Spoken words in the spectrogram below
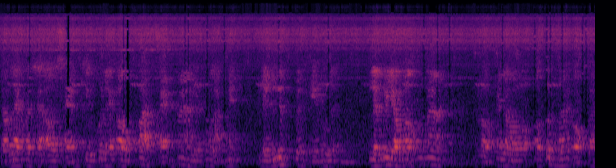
ตอนแรกก็จะเอาแสนคิวก็เลยเอาฟาดแสนห้าเลยข้างหลังเนี่ยเลยลึกเป็นเหวเลยเลยไม่ยอมเอาข้างหน้าหลอกให้เราเอาต้นไม้ออกซะ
